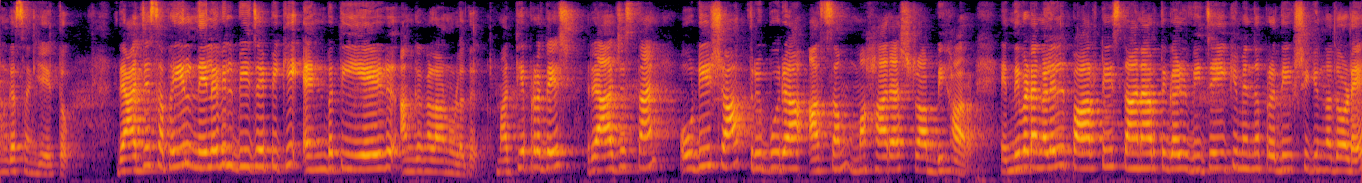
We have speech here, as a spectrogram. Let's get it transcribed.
അംഗസംഖ്യ എത്തും. രാജ്യസഭയിൽ നിലവിൽ ബി ജെ പിക്ക് എൺപത്തിയേഴ് അംഗങ്ങളാണുള്ളത്. മധ്യപ്രദേശ് രാജസ്ഥാൻ ഒഡീഷ ത്രിപുര അസം മഹാരാഷ്ട്ര ബീഹാർ എന്നിവിടങ്ങളിൽ പാർട്ടി സ്ഥാനാർത്ഥികൾ വിജയിക്കുമെന്ന് പ്രതീക്ഷിക്കുന്നതോടെ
